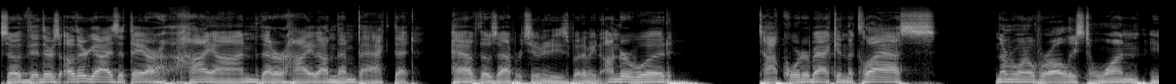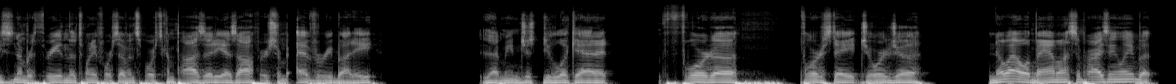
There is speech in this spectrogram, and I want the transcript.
So th- there's other guys that they are high on that are high on them back that have those opportunities. But I mean, Underwood, top quarterback in the class, number one overall, at least to one. He's number three in the 24 7 sports composite. He has offers from everybody. I mean, just you look at it Florida, Florida State, Georgia, no Alabama, surprisingly, but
